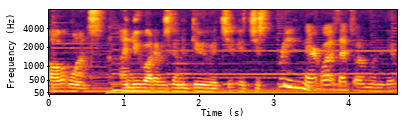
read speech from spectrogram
all at once. I knew what I was going to do. It, it just, bring, there it was. That's what I'm going to do.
